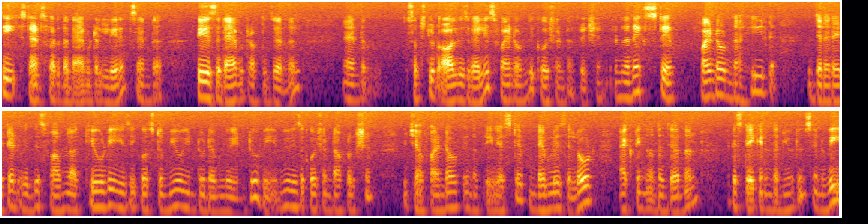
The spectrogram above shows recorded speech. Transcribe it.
C stands for the diameter clearance and uh, T is the diameter of the journal and substitute all these values find out the coefficient of friction and the next step find out the heat generated with this formula qd is equals to mu into w into v mu is the coefficient of friction which you have find out in the previous step w is the load acting on the journal it is taken in the newtons and v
